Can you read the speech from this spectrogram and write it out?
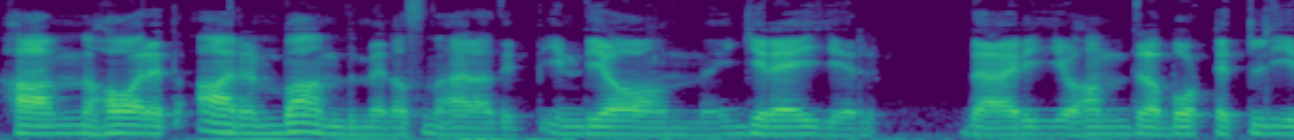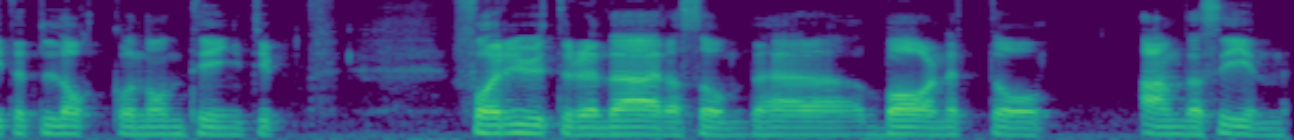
Han har ett armband med några sådana här typ indiangrejer där i och han drar bort ett litet lock och någonting typ far ut ur den där som det här barnet då andas in.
